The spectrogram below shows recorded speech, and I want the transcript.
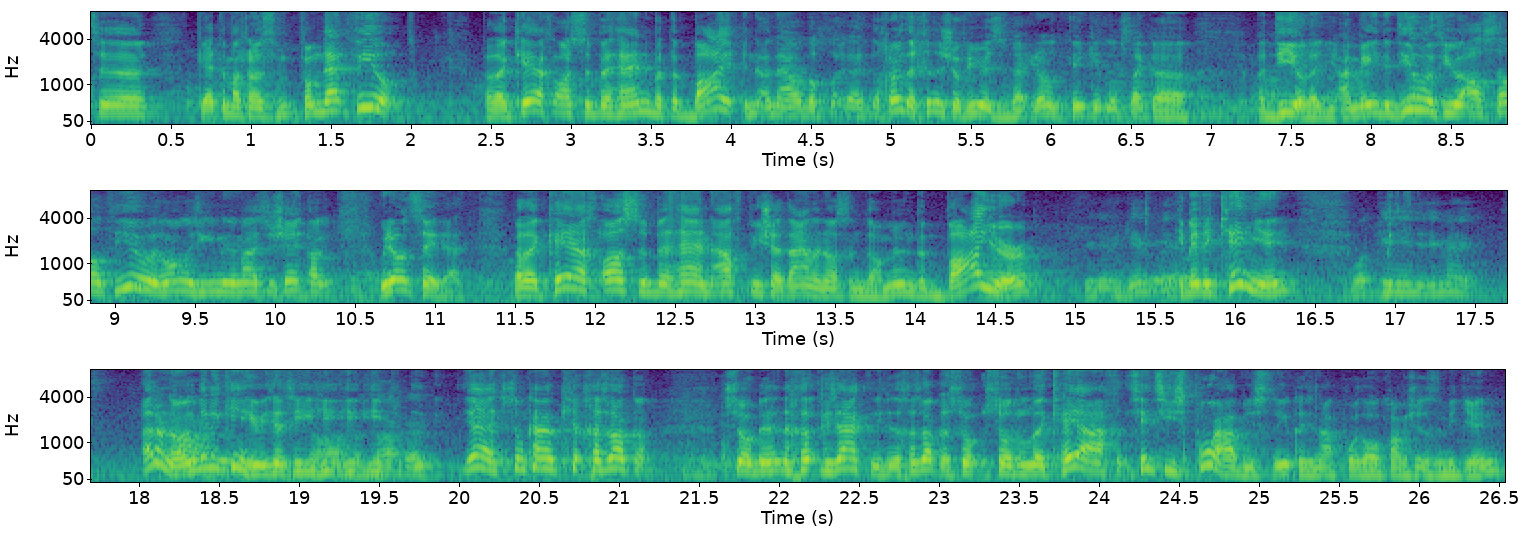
to get the matanos from that field. But the buy now the the chiddush of here is that you don't think it looks like a, a deal that I made the deal with you. I'll sell it to you as long as you give me the ma'aser shein. Okay, We don't say that. But the buyer She didn't give me he made a kinyan. What opinion did he make? I don't know. He made a king. He says he, he, he, he, yeah, some kind of chazaka. So exactly the chazaka. So so the lekeach, since he's poor, obviously because he's not poor, the whole conversation doesn't begin,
